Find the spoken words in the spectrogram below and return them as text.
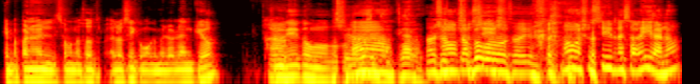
que Papá Noel somos nosotros. Algo así como que me lo blanqueó. Yo Ah. me quedé como... No se da "Ah, claro. Ah, yo No, yo tampoco sí, sabía. No, yo sí re sabía, ¿no?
